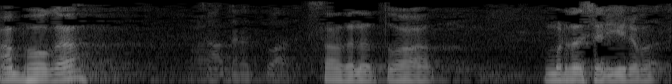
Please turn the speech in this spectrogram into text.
ആ ഭോഗ സാധനത്വ മൃതശരീരവത്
